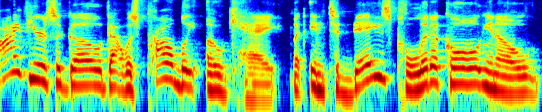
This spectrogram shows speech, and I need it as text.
five years ago, that was probably okay. But in today's political, you know,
